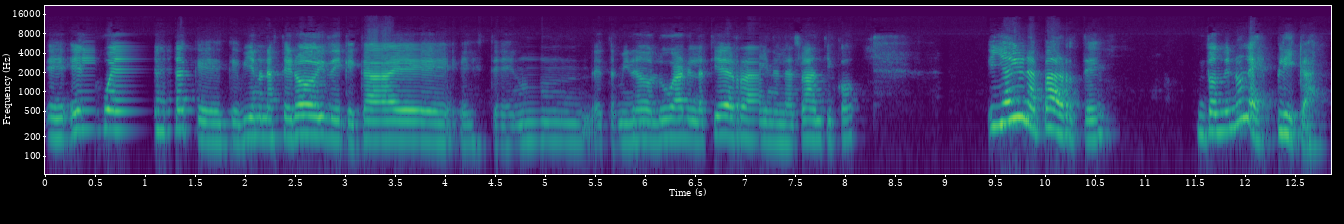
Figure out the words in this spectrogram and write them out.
eh, él cuenta que, viene un asteroide que cae este, en un determinado lugar en la Tierra, en el Atlántico, y hay una parte donde no la explica.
